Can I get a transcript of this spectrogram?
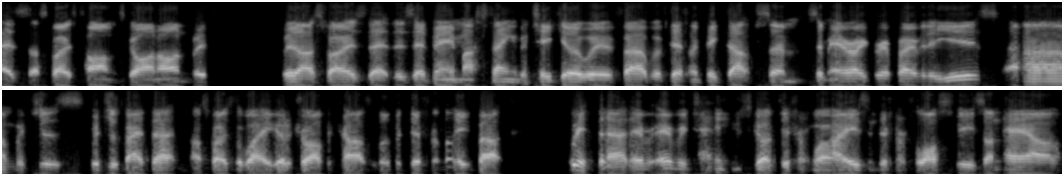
as I suppose time's gone on with with I suppose that the ZB Mustang in particular, we've uh, we've definitely picked up some some aero grip over the years, um, which is which has made that I suppose the way you got to drive the cars a little bit differently. But with that, every, every team's got different ways and different philosophies on how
